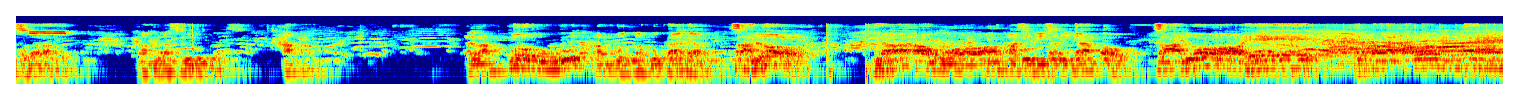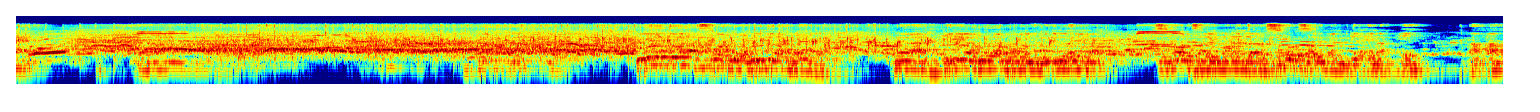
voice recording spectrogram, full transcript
saudara 16 17 apa lembut lembut gagal Sado ya Allah masih bisa dijangkau. Sado hei setelah itulah nah inilah bola pokoknya begitu hebat skor saling mengejar skor saling mengejar enak ya. Ah ah.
